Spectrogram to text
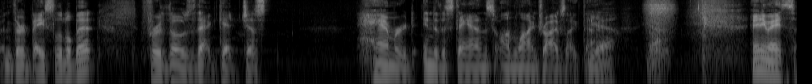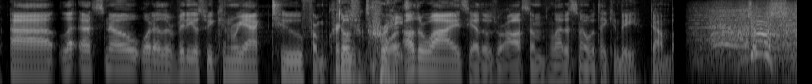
and third base a little bit for those that get just hammered into the stands on line drives like that. Yeah. Yeah. Anyways, uh, let us know what other videos we can react to from cricket Those were great. or otherwise. Yeah, those were awesome. Let us know what they can be down below.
